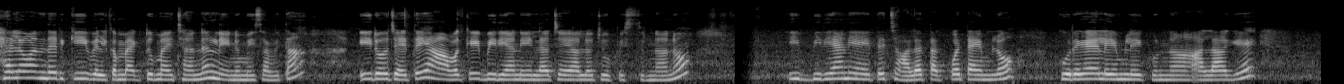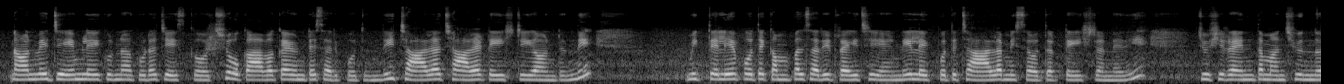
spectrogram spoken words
హలో అందరికీ welcome back to my channel. నేను మీ సవిత. ఈరోజు అయితే ఆవకాయ బిర్యానీ ఎలా చేయాలో చూపిస్తున్నాను. ఈ బిర్యానీ అయితే చాలా తక్కువ టైంలో కూరగాయలు ఏం లేకున్నా అలాగే నాన్ వెజ్ ఏం లేకున్నా కూడా చేసుకోవచ్చు. ఒక ఆవకాయ ఉంటే సరిపోతుంది. చాలా చాలా టేస్టీగా ఉంటుంది. మీకు తెలియకపోతే కంపల్సరీ ట్రై చేయండి. లేకపోతే చాలా మిస్ అవుతారు టేస్ట్ అనేది. చూసిరా ఎంత మంచిగా ఉందో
